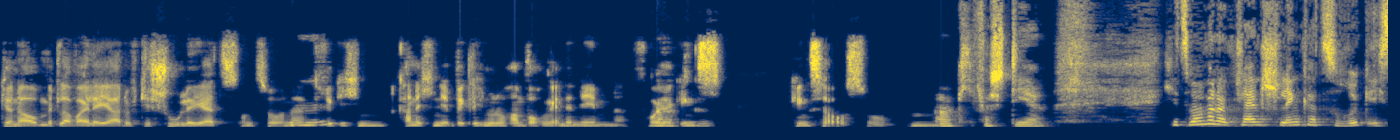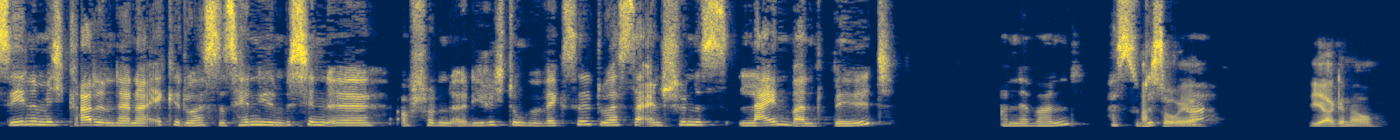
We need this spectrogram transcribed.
genau, mittlerweile ja, durch die Schule jetzt und so, ne, mhm. krieg ich ihn, kann ich ihn wirklich nur noch am Wochenende nehmen, ne? Vorher okay. ging's ging es ja auch so. Hm. Okay, verstehe. Jetzt machen wir noch einen kleinen Schlenker zurück. Ich sehe nämlich gerade in deiner Ecke, du hast das Handy ein bisschen äh, auch schon äh, die Richtung gewechselt. Du hast da ein schönes Leinwandbild an der Wand. Hast du das? Ach so, ja. Ja, genau.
